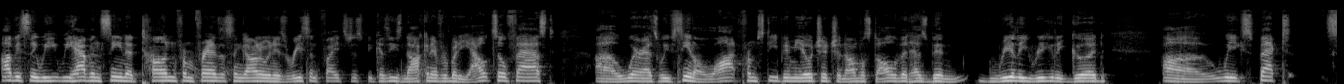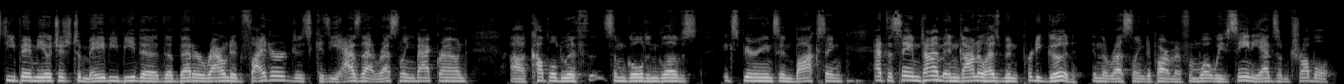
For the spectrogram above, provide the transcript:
obviously we we haven't seen a ton from Francis Ngannou in his recent fights, just because he's knocking everybody out so fast. Uh, whereas we've seen a lot from Stipe Miocic, and almost all of it has been really, really good. Uh, we expect Stipe Miocic to maybe be the the better rounded fighter, just because he has that wrestling background, uh, coupled with some Golden Gloves experience in boxing. At the same time, Ngannou has been pretty good in the wrestling department. From what we've seen, he had some trouble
